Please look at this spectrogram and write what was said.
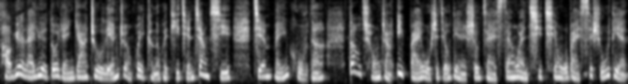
好，越来越多人押注联准会可能会提前降息。兼美股呢，道琼涨一百五十九点，收在三万七千五百四十五点；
